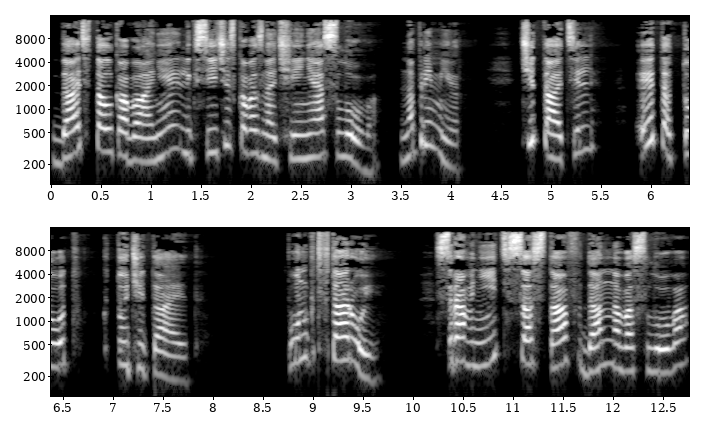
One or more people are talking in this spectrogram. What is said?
Дать толкование лексического значения слова. Например, читатель – это тот, кто читает. Пункт 2. Сравнить состав данного слова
